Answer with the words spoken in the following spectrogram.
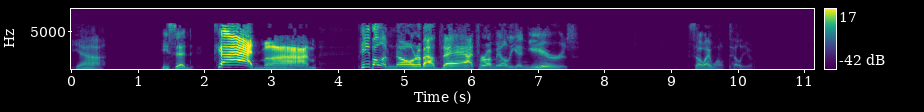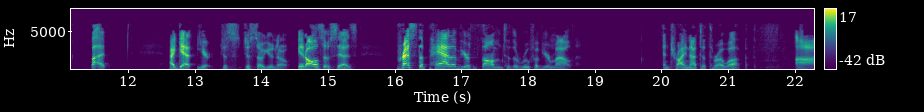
yeah. He said, God, Mom, people have known about that for a million years. So I won't tell you. But I get here, just just so you know. It also says, press the pad of your thumb to the roof of your mouth and try not to throw up. Uh,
